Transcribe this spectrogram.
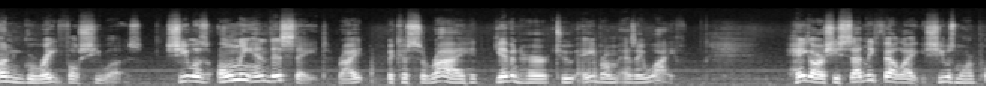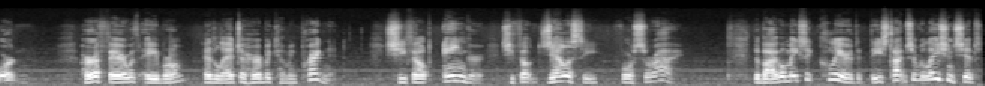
ungrateful she was. She was only in this state, right? Because Sarai had given her to Abram as a wife. Hagar, she suddenly felt like she was more important. Her affair with Abram had led to her becoming pregnant. She felt anger. She felt jealousy for Sarai. The Bible makes it clear that these types of relationships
